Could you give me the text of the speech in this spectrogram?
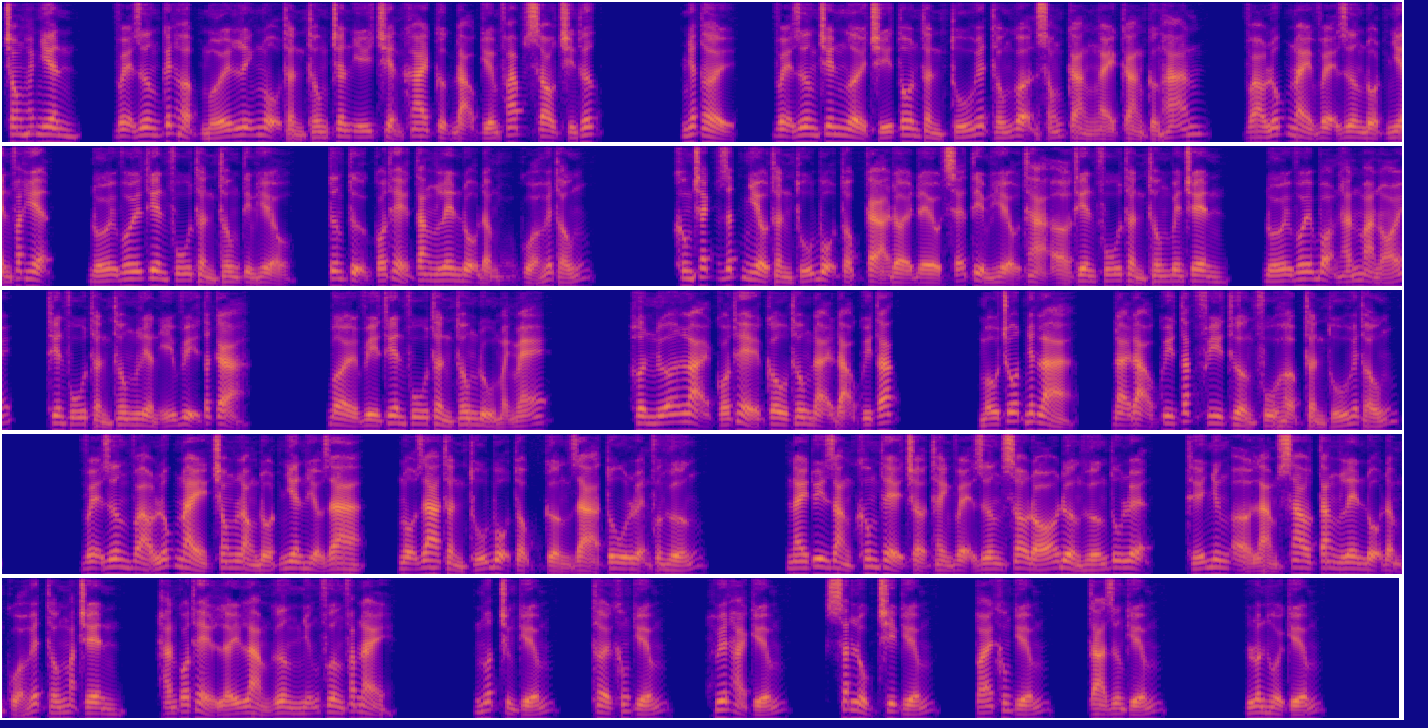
trong hạnh nhiên vệ dương kết hợp mới lĩnh ngộ thần thông chân ý triển khai cực đạo kiếm pháp sau chín thức nhất thời, vệ dương trên người trí tôn thần thú huyết thống gợn sóng càng ngày càng cường hãn, vào lúc này vệ dương đột nhiên phát hiện, đối với thiên phú thần thông tìm hiểu, tương tự có thể tăng lên độ đậm của huyết thống. Không trách rất nhiều thần thú bộ tộc cả đời đều sẽ tìm hiểu thả ở thiên phú thần thông bên trên, đối với bọn hắn mà nói, thiên phú thần thông liền ý vị tất cả. Bởi vì thiên phú thần thông đủ mạnh mẽ, hơn nữa lại có thể câu thông đại đạo quy tắc. Mấu chốt nhất là, đại đạo quy tắc phi thường phù hợp thần thú huyết thống. Vệ dương vào lúc này trong lòng đột nhiên hiểu ra, nộ ra thần thú bộ tộc cường giả tu luyện phương hướng này tuy rằng không thể trở thành vệ dương sau đó đường hướng tu luyện, thế nhưng ở làm sao tăng lên độ đậm của huyết thống mặt trên, hắn có thể lấy làm gương những phương pháp này. Nuốt trường kiếm, thời không kiếm, huyết hải kiếm, sát lục chi kiếm, toái không kiếm, tà dương kiếm, luân hồi kiếm,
